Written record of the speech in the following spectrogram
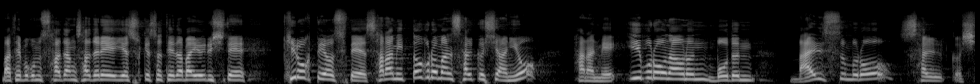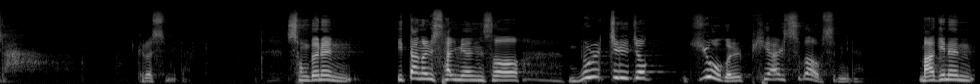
마태복음 4장 4절에 예수께서 대답하여 이르시되 기록되었을 때 사람이 떡으로만 살 것이 아니요 하나님의 입으로 나오는 모든 말씀으로 살 것이라. 그렇습니다. 성도는 이 땅을 살면서 물질적 유혹을 피할 수가 없습니다. 마귀는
